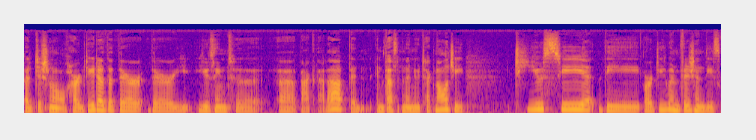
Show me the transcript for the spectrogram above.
additional hard data that they're they're using to uh, back that up and investment in new technology. do you see the, or do you envision these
